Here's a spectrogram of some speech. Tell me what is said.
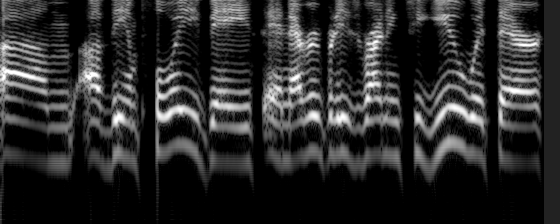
um, of the employee base and everybody's running to you with their,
